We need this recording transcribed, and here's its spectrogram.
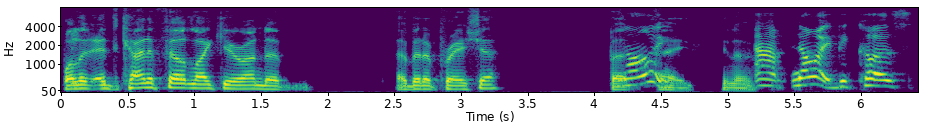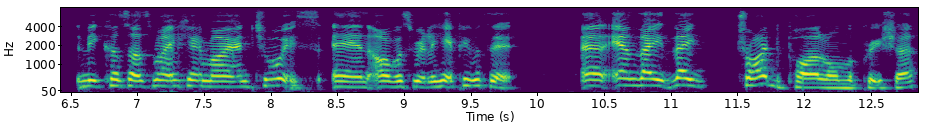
Well, it, it kind of felt like you're under a bit of pressure. But No. hey, you know, Um, no, because because I was making my own choice, and I was really happy with it. And and they they tried to pile on the pressure,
